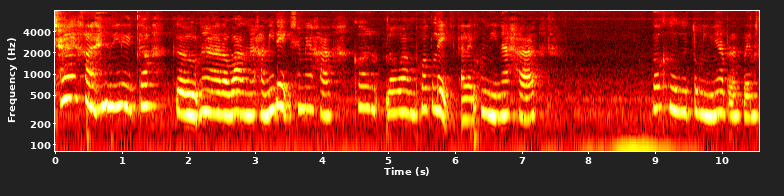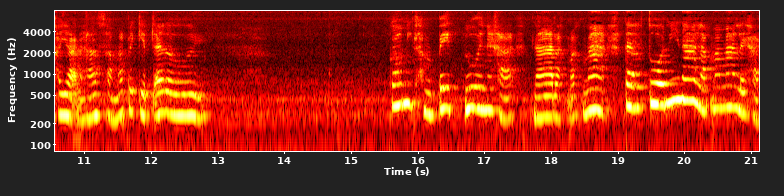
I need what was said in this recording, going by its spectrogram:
ใช่ค่ะที่นี่ก็กรุณาระวังนะคะ มีเด็กใช่ไหมคะ ก็ระวังพวกเหล็กอะไรพวกนี้นะคะ ก็คือตรงนี้เนี่ยเป็นเป็นขยะนะคะ สามารถไปเก็บได้เลย ก็มีคัมเป็ดด้วยนะคะ น่ารักมากๆ แต่ละตัวนี่น่ารักมากๆเลยค่ะ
